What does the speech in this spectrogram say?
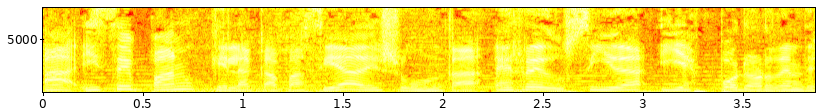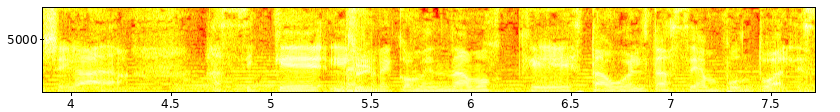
Ah, y sepan que la capacidad de Junta es reducida y es por orden de llegada. Así que les Sí. recomendamos que esta vuelta sean puntuales.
